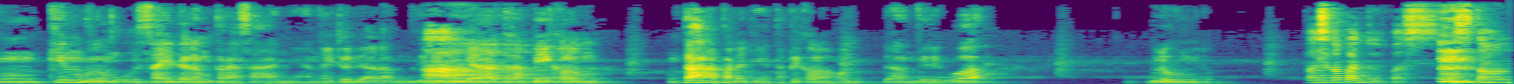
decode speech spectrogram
Mungkin belum usai dalam perasaannya, entah itu dalam diri Ah. dia, tapi kalau entah pada dia, tapi kalau dalam diri gua belum gitu. pas kapan tuh pas setahun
